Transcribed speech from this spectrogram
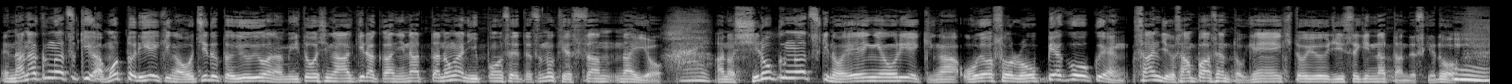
7、9月期はもっと利益が落ちるというような見通しが明らかになったのが日本製鉄の決算内容。はい、あの、4、6月期の営業利益がおよそ600億円、33%減益という実績になったんですけど、えー、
